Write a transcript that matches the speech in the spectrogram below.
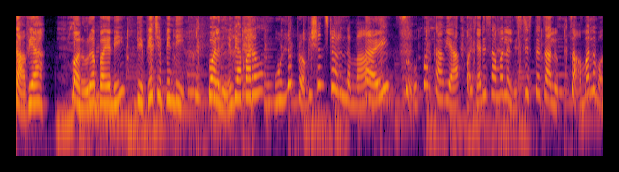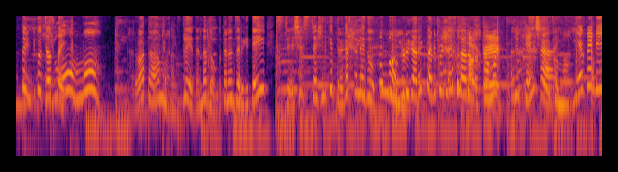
కావ్య మనూరబ్బాయి అని దివ్య చెప్పింది. వాళ్ళది ఏం వ్యాపారం? ఊళ్ళో ప్రొవిజన్ స్టోర్ ఉందమ్మా. సూపర్ కావ్య. పచారీ సామాన్లు లిస్ట్ ఇస్తే చాలు. సామాన్లు మొత్తం ఇంటికి వచ్చేస్తాయి. తర్వాత మన ఇంట్లో ఏదన్నా దొంగతనం జరిగితే స్టేషన్ స్టేషన్కి తిరగక్కర్లేదు. అల్లుడు గారికి కనిపెట్టేస్తారు. నువ్వు టెన్షన్ అవ్వకమ్మా. ఏమిటండి?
